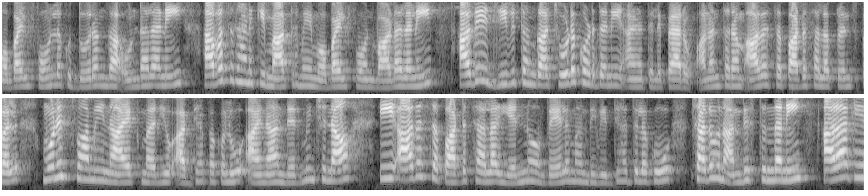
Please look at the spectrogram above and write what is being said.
మొబైల్ ఫోన్లకు దూరంగా ఉండాలని అవసరానికి మాత్రమే మొబైల్ ఫోన్ వాడాలని అదే జీవితంగా చూడకూడదని ఆయన తెలిపారు. అనంతరం ఆదర్శ పాఠశాల ప్రిన్సిపల్ మునిస్వామి నాయక్ మరియు అధ్యాపకులు ఆయన నిర్మించిన ఈ ఆదర్శ పాఠశాల ఎన్నో వేల మంది విద్యార్థులకు చదువును అందిస్తుందని అలాగే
